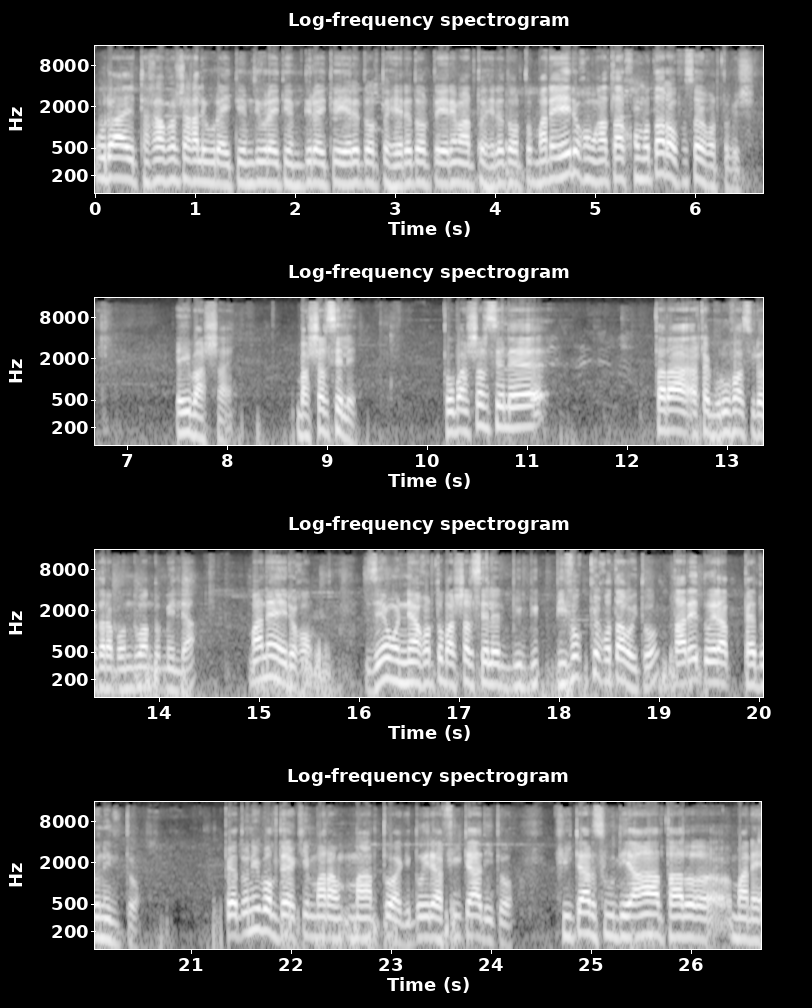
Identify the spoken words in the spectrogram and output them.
উড়াই টাকা পয়সা খালি উড়াইতো এমদি উড়াইতো এমদি উড়াইতো, এরে ধরতো, হেরে ধরতো, এরে মারতো, হেরে ধরতো মানে এইরকম তার ক্ষমতার অপচয় করতো বেশি। এই বাসায়, বাসার ছেলে। তো বাসার ছেলে, তারা একটা গ্রুপ আছিল, তারা বন্ধু বান্ধব মিলা মানে এইরকম, যে অন্যায় করতো বাসার ছেলের বিপক্ষে কথা হইতো তারে দইরা পেদনি দিত। পেদনি বলতে আর কি মারা, মারতো আর কি, দইরা ফিটা দিত। ফিটার সু দিয়া তার মানে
